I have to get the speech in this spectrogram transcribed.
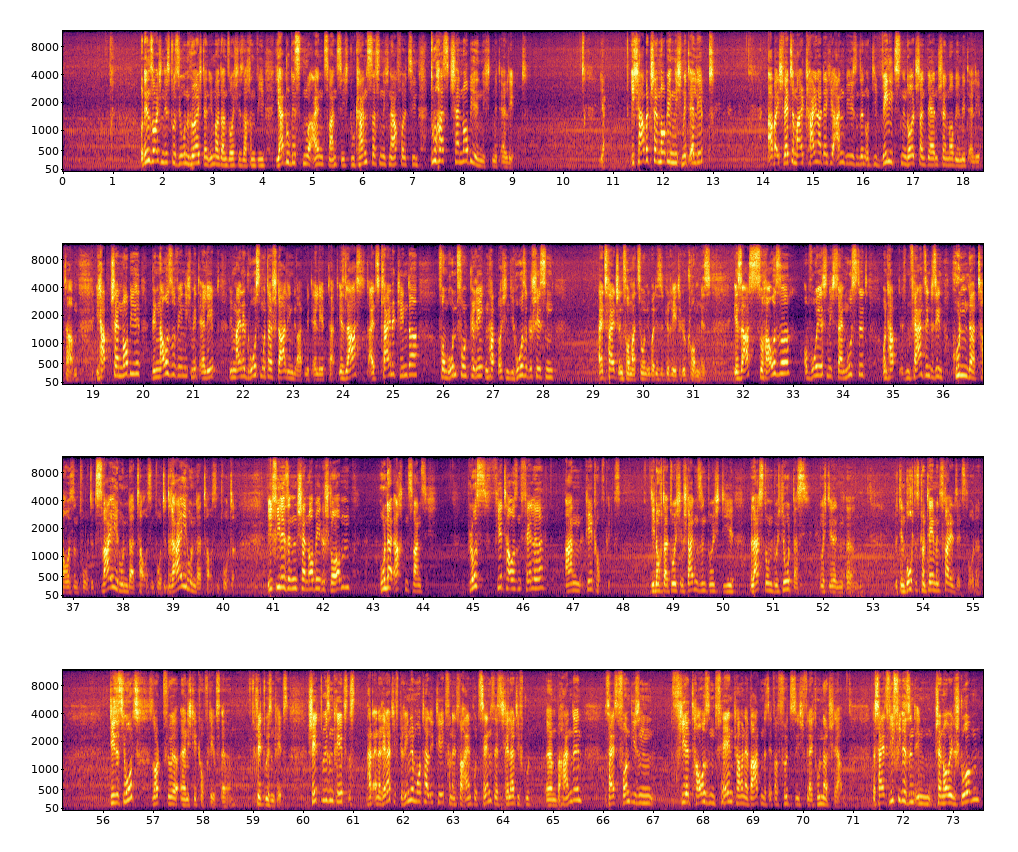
Und in solchen Diskussionen höre ich dann immer dann solche Sachen wie, ja, du bist nur 21, du kannst das nicht nachvollziehen, du hast Tschernobyl nicht miterlebt. Ja, ich habe Tschernobyl nicht miterlebt, aber ich wette mal, keiner der hier Anwesenden und die wenigsten in Deutschland werden Tschernobyl miterlebt haben. Ich habe Tschernobyl genauso wenig miterlebt, wie meine Großmutter Stalingrad miterlebt hat. Ihr lasst als kleine Kinder vom Rundfunkgerät und habt euch in die Hose geschissen, als Falschinformation über diese Geräte gekommen ist. Ihr saßt zu Hause, obwohl ihr es nicht sein musstet, und habt im Fernsehen gesehen 100.000 Tote, 200.000 Tote, 300.000 Tote. Wie viele sind in Tschernobyl gestorben? 128. Plus 4.000 Fälle an Kehlkopfkrebs, die noch dadurch entstanden sind durch die Belastung durch Jod, das durch den, äh, durch den Bruch des Containments freigesetzt wurde. Dieses Jod sorgt für, äh, nicht Kehlkopfkrebs, äh, Schilddrüsenkrebs. Schilddrüsenkrebs ist, hat eine relativ geringe Mortalität von etwa 1%, lässt sich relativ gut ähm, behandeln. Das heißt, von diesen 4000 Fällen kann man erwarten, dass etwa 40, vielleicht 100 sterben. Das heißt, wie viele sind in Tschernobyl gestorben?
